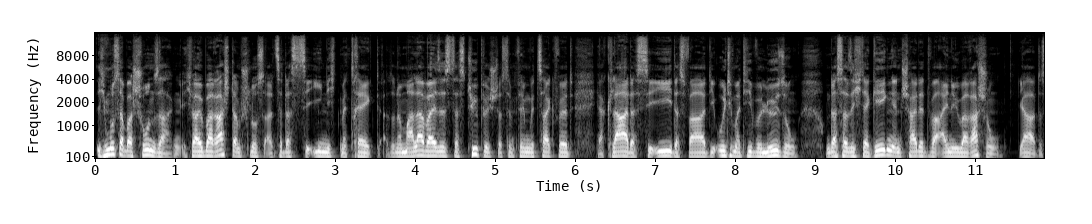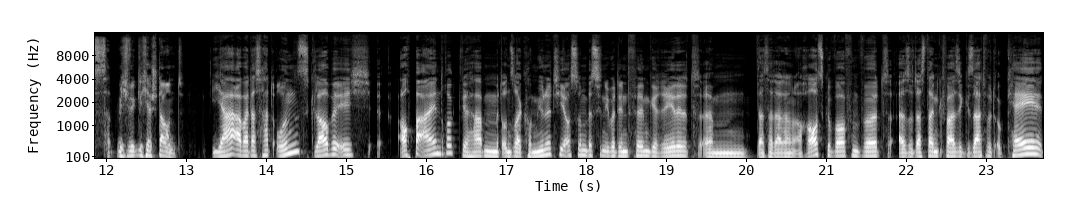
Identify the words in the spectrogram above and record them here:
Ich muss aber schon sagen, ich war überrascht am Schluss, als er das CI nicht mehr trägt. Also normalerweise ist das typisch, dass im Film gezeigt wird, ja klar, das CI, das war die ultimative Lösung. Und dass er sich dagegen entscheidet, war eine Überraschung. Ja, das hat mich wirklich erstaunt. Ja, aber das hat uns, glaube ich, auch beeindruckt. Wir haben mit unserer Community auch so ein bisschen über den Film geredet, ähm, dass er da dann auch rausgeworfen wird. Also, dass dann quasi gesagt wird, okay,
